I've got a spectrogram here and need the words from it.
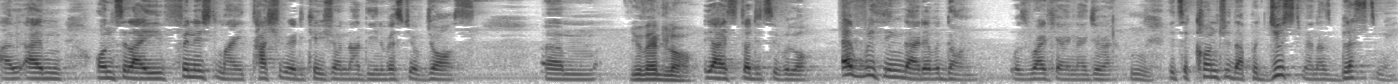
I, I'm, until I finished my tertiary education at the University of Jos, um, You read law. yeah, I studied civil law. Everything that I'd ever done was right here in Nigeria. It's a country that produced me and has blessed me,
